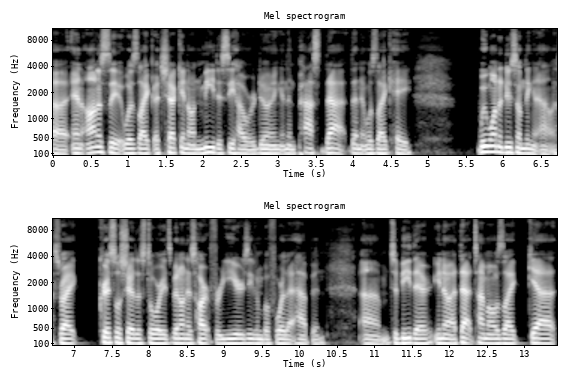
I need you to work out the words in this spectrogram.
Uh, and honestly, it was like a check in on me to see how we are doing. And then past that, then it was like, "Hey, we want to do something in Alice, right?" Chris will share the story. It's been on his heart for years, even before that happened. Um, to be there, you know, at that time, I was like, "Yeah,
